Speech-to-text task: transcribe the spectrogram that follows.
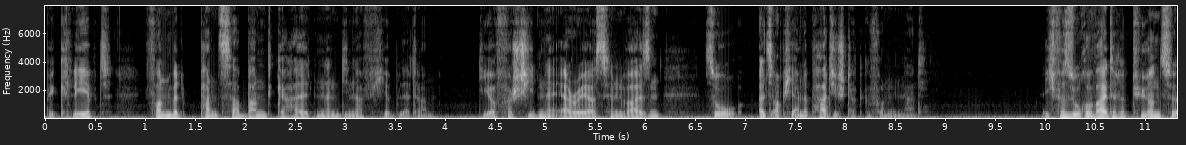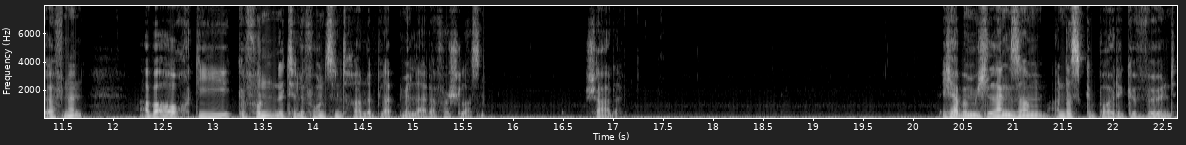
Beklebt von mit Panzerband gehaltenen DIN A4-Blättern, die auf verschiedene Areas hinweisen, so als ob hier eine Party stattgefunden hat. Ich versuche weitere Türen zu öffnen, aber auch die gefundene Telefonzentrale bleibt mir leider verschlossen. Schade. Ich habe mich langsam an das Gebäude gewöhnt.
